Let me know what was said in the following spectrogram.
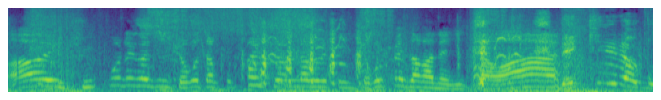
아이 줄 뻔해가지고 저거 자꾸 탈출하려고 그랬더니 저걸 빼다가네 진짜. 와. 내 킬이라고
